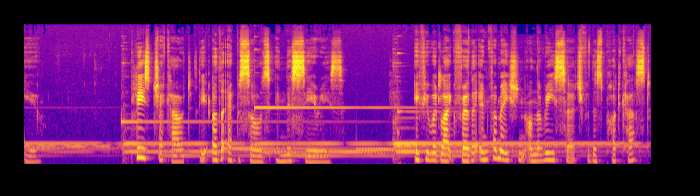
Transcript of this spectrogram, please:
you. Please check out the other episodes in this series. If you would like further information on the research for this podcast,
